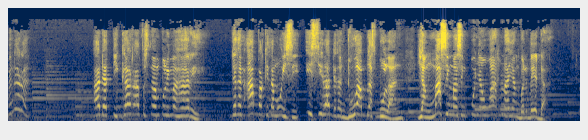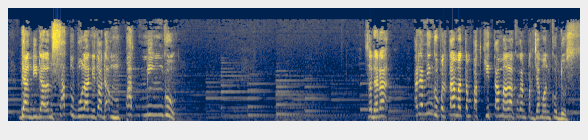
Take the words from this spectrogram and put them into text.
Beneran. Ada 365 hari. Dengan apa kita mau isi? Isilah dengan 12 bulan yang masing-masing punya warna yang berbeda. Dan di dalam satu bulan itu ada empat minggu. Saudara, ada minggu pertama tempat kita melakukan perjamuan kudus.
